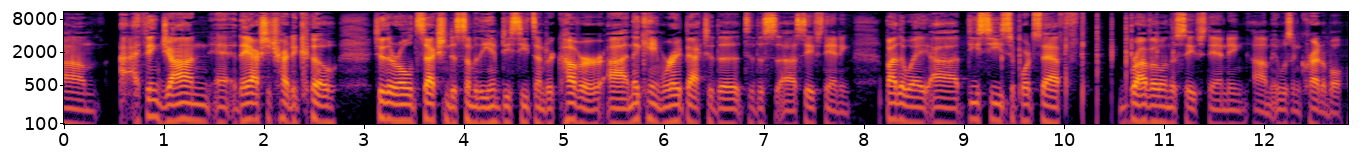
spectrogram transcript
Um, I think John, eh, they actually tried to go to their old section to some of the empty seats under cover, uh, and they came right back to the to the uh, safe standing. By the way, uh, DC support staff, bravo in the safe standing. Um, it was incredible,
